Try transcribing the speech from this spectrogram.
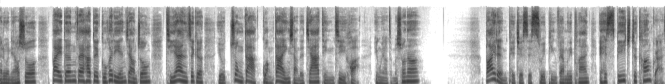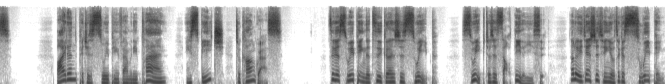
那如果你要说拜登在他对国会的演讲中提案这个有重大广大影响的家庭计划，英文要怎么说呢？Biden pitches a sweeping family plan in his speech to Congress. Biden pitches sweeping family plan in his speech to Congress. 这个 sweeping 的字根是 sweep，sweep 就是扫地的意思。那如果一件事情有这个 sweeping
